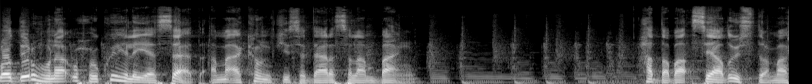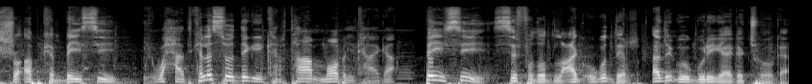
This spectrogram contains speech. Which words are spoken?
Loodiruhuna wuxuu ku helayaa saad ama akownkiisa daarasalaam bank haddaba si aad u isticmaasho abka bay c waxaad kala soo degi kartaa moobilkaaga. Bay c si fudud lacag ugu dir adigoo gurigaaga jooga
